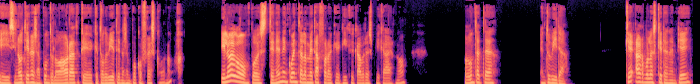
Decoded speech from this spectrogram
Y si no tienes, apúntalo ahora que, todavía tienes un poco fresco, ¿no? Y luego, pues teniendo en cuenta la metáfora que aquí que acabo de explicar, ¿no? Pregúntate en tu vida, ¿Qué árboles quedan en pie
